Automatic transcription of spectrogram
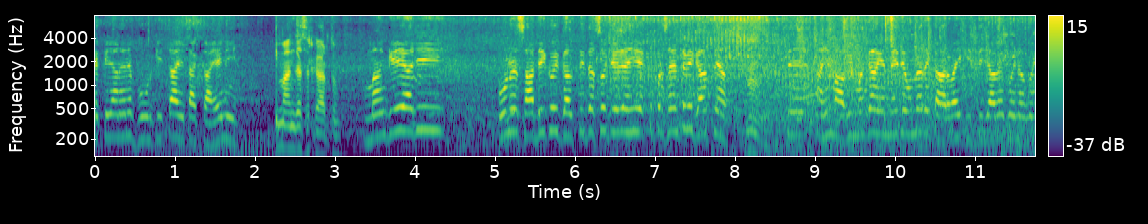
ਇੱਕ ਜਣੇ ਨੇ ਫੋਨ ਕੀਤਾ ਅਜੇ ਤੱਕ ਆਏ ਨਹੀਂ। ਕੀ ਮੰਗ ਹੈ ਸਰਕਾਰ ਤੋਂ? ਮੰਗ ਇਹ ਆ ਜੀ ਹੁਣ ਸਾਡੀ ਕੋਈ ਗਲਤੀ ਦੱਸੋ ਜੇ ਅਸੀਂ 1% ਵੀ ਗਲਤ ਆ ਹੂੰ। ਤੇ ਅਸੀਂ ਮਾਫੀ ਮੰਗਾਂਗੇ ਨਹੀਂ ਤੇ ਉਹਨਾਂ ਤੇ ਕਾਰਵਾਈ ਕੀਤੀ ਜਾਵੇ ਕੋਈ ਨਾ ਕੋਈ।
